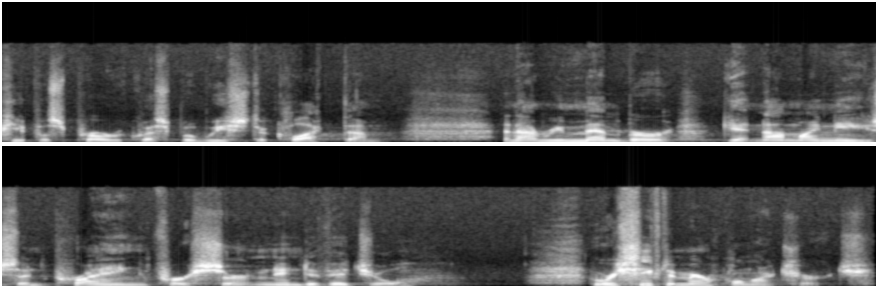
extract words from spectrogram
people's prayer requests, but we used to collect them. And I remember getting on my knees and praying for a certain individual who received a miracle in our church.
